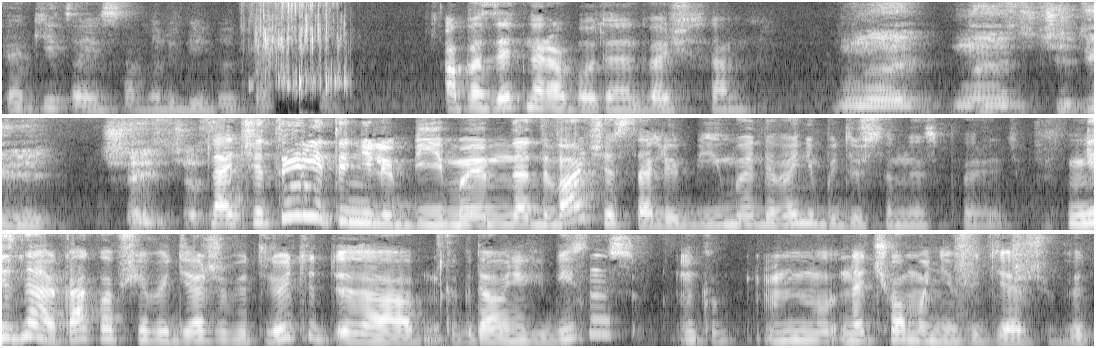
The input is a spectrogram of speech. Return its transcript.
Какие твои самые любимые практики? Опоздать на работу на два часа. На, на 4 6 часов. На 4 это нелюбимые, на 2 часа любимые. Давай не будешь со мной спорить. Не знаю, как вообще выдерживают люди, э, когда у них бизнес, ну, на чем они выдерживают.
